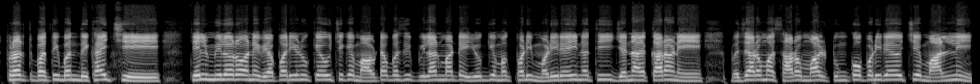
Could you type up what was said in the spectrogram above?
સ્પષ્ટ પ્રતિબંધ દેખાય છે. તેલ મિલરો અને વેપારીઓનું કહેવું છે કે માવઠા પછી પિલાન માટે યોગ્ય મગફળી મળી રહી નથી, જેના કારણે બજારોમાં સારો માલ ટૂંકો પડી રહ્યો છે. માલની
